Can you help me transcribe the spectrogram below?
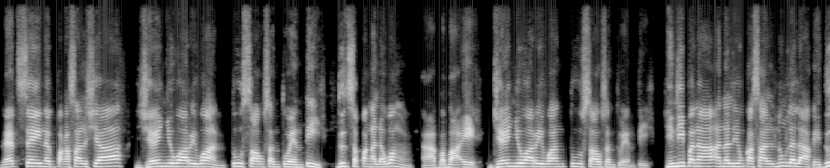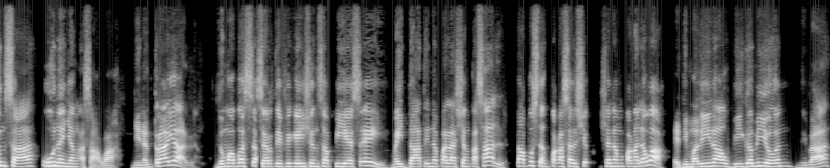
Let's say nagpakasal siya January 1, 2020 dun sa pangalawang ah, babae. January 1, 2020. Hindi pa naaanal yung kasal nung lalaki dun sa una niyang asawa. Di nag-trial. Lumabas sa certification sa PSA. May dati na pala siyang kasal. Tapos nagpakasal siya, siya ng pangalawa. E di malinaw, bigamy yun, di ba?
